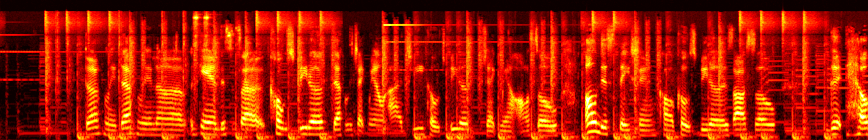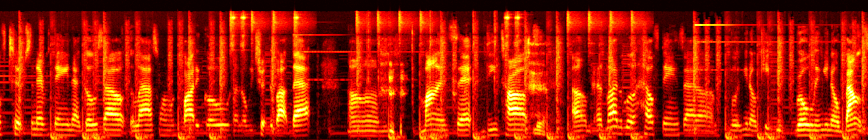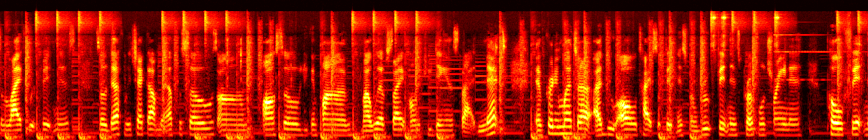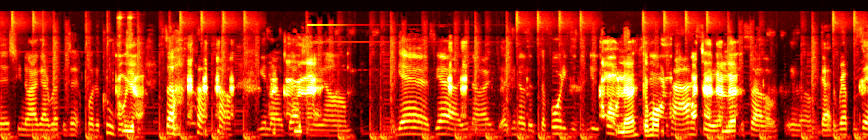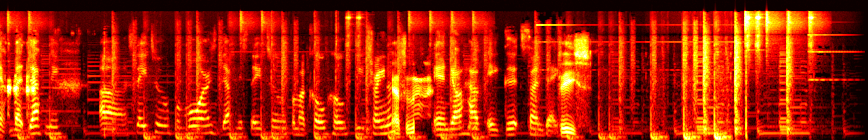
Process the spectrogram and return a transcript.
definitely, definitely. And uh, again, this is uh, Coach Vita. Definitely check me out on IG, Coach Vita. Check me out also on this station called Coach Vita. It's also good health tips and everything that goes out. The last one was body goals. I know we tripped about that. Um, mindset, detox, yeah. um, a lot of little health things that um, will, you know, keep you rolling, you know, balancing life with fitness. So definitely check out my episodes. Um, also, you can find my website on qdance.net. And pretty much I, I do all types of fitness from group fitness, personal training, pole fitness. You know, I got to represent for the Cougars. Oh, yeah. So, you know, definitely. Um, Yes, yeah, you know, I, you know, the, the 40s is the new. Come 20s. on now, come on. So you know, got to represent, but definitely uh, stay tuned for more. Definitely stay tuned for my co-host D Trainer. Absolutely. And y'all have a good Sunday. Peace.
